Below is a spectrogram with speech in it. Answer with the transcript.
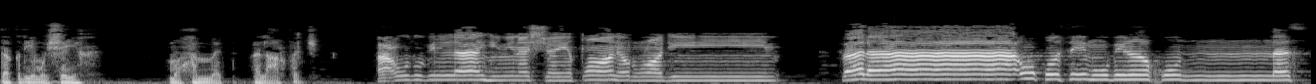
تقديم الشيخ محمد العرفج. أعوذ بالله من الشيطان الرجيم. فلا أقسم بالخنس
